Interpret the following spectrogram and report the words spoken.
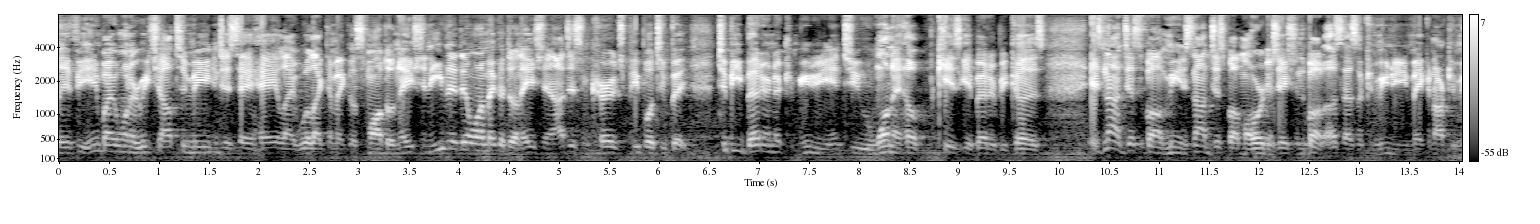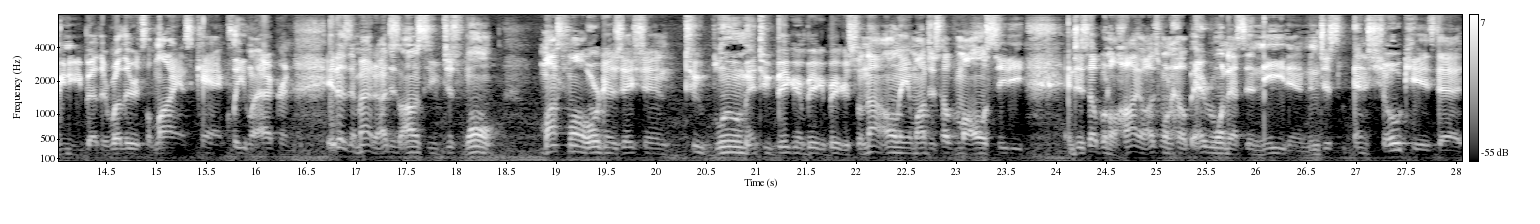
if anybody want to reach out to me and just say, hey, like we'd like to make a small donation, even if they don't want to make a donation, I just encourage people to be to be better in their community and to want to help kids get better because it's not just about me. It's not just about my organization. It's about us as a community making our community better. Whether it's Alliance, Can, Cleveland, Akron, it doesn't matter. I just honestly just want my small organization to bloom and to bigger and bigger and bigger. So not only am I just helping my own city and just helping Ohio, I just want to help everyone that's in need and, and just and show kids that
